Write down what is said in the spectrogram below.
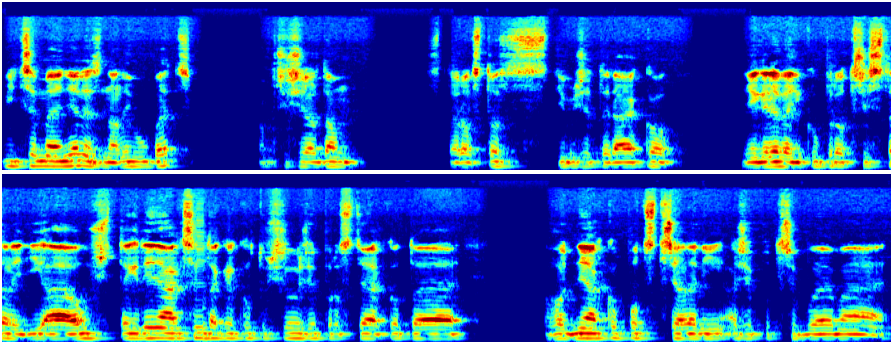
víceméně neznali vůbec. A přišel tam starosta s tím, že teda jako někde venku pro 300 lidí a já už tehdy nějak jsem tak jako tušil, že prostě jako to je hodně jako podstřelený a že potřebujeme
